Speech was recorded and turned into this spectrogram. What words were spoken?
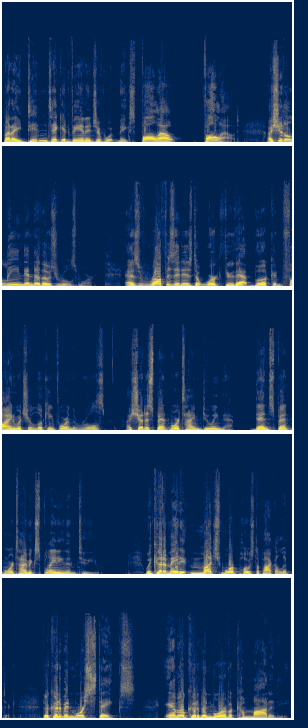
but I didn't take advantage of what makes Fallout Fallout. I should have leaned into those rules more. As rough as it is to work through that book and find what you're looking for in the rules, I should have spent more time doing that, then spent more time explaining them to you. We could have made it much more post apocalyptic. There could have been more stakes. Ammo could have been more of a commodity.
